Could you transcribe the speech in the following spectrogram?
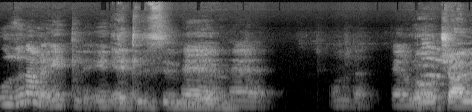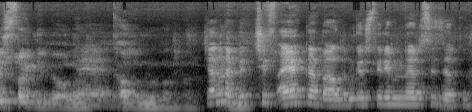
Uzun ama etli. etli. Etlisini He biliyorum. he. Onu da. Benim O Charleston gibi olan, He. kalın olanlar. Canına bir çift ayakkabı aldım. Göstereyim bunları size. Dur.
